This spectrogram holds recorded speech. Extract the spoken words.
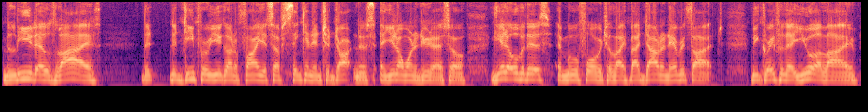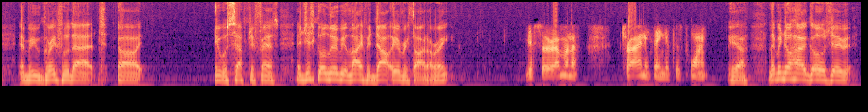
believe those lies, the, the deeper you're going to find yourself sinking into darkness. And you don't want to do that. So get over this and move forward to life by doubting every thought. Be grateful that you are alive and be grateful that uh, it was self defense. And just go live your life and doubt every thought, all right? Yes, sir. I'm gonna try anything at this point. Yeah. Let me know how it goes, David.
